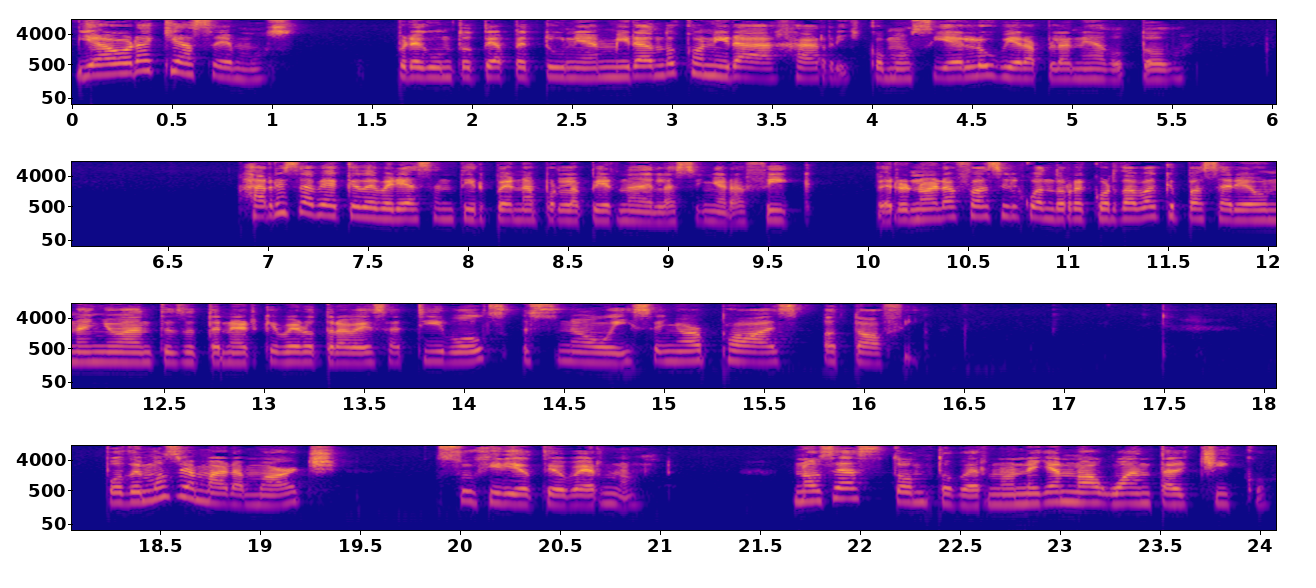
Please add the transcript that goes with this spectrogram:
¿Y ahora qué hacemos? preguntó tía Petunia, mirando con ira a Harry, como si él lo hubiera planeado todo. Harry sabía que debería sentir pena por la pierna de la señora Fick, pero no era fácil cuando recordaba que pasaría un año antes de tener que ver otra vez a Tibbles, Snowy, señor Paws o Toffee. ¿Podemos llamar a March? sugirió tío Vernon. No seas tonto, Vernon, ella no aguanta al chico.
